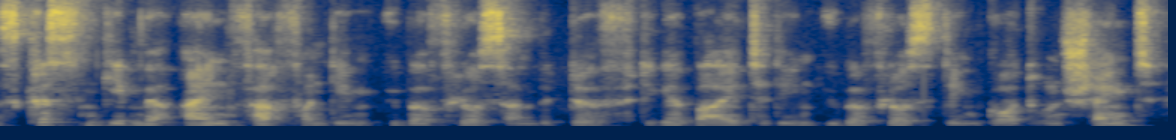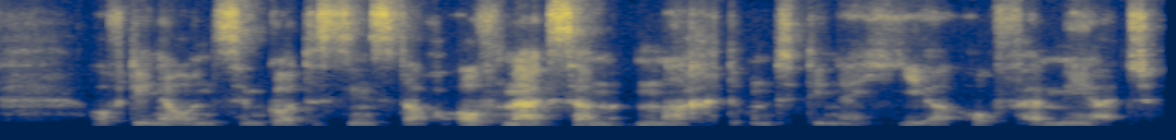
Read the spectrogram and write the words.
Als Christen geben wir einfach von dem Überfluss an Bedürftige weiter, den Überfluss, den Gott uns schenkt, auf den er uns im Gottesdienst auch aufmerksam macht und den er hier auch vermehrt.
